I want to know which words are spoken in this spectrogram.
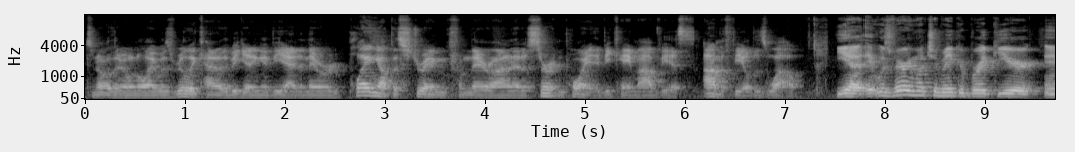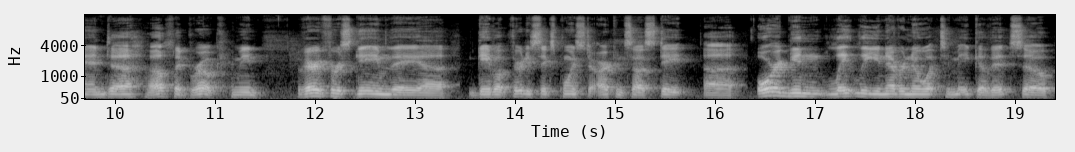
to Northern Illinois, was really kind of the beginning of the end. And they were playing out the string from there on. At a certain point, it became obvious on the field as well. Yeah, it was very much a make or break year, and, uh, well, they broke. I mean, the very first game, they uh, gave up 36 points to Arkansas State. Uh, Oregon, lately, you never know what to make of it. So,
